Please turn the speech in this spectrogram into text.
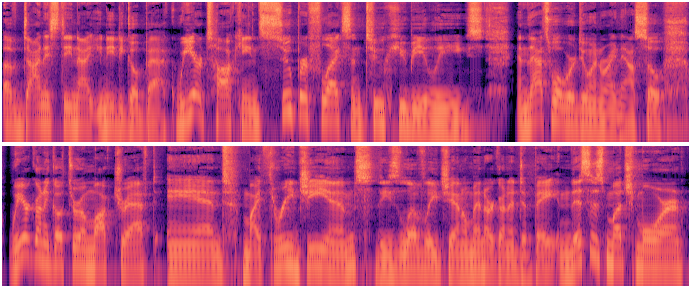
of Dynasty Night, you need to go back. We are talking super flex and two QB leagues, and that's what we're doing right now. So we are going to go through a mock draft, and my three GMs, these lovely gentlemen, are going to debate. And this is much more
